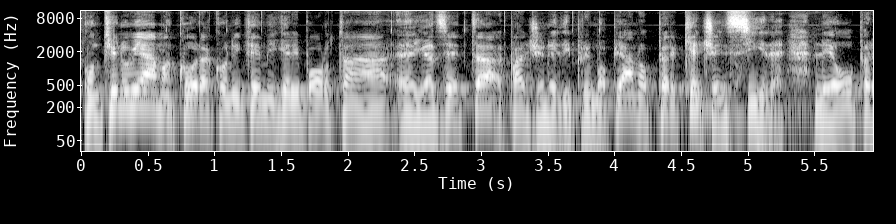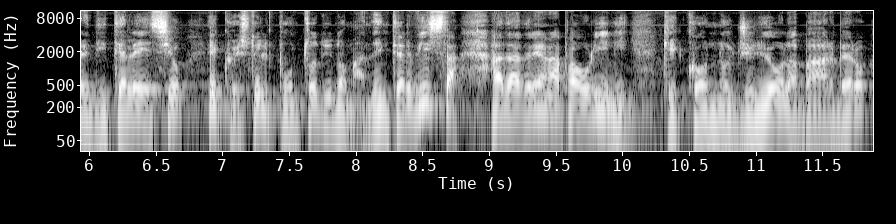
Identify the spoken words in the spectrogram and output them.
Continuiamo ancora con i temi che riporta eh, Gazzetta, pagine di primo piano, perché censire le opere di Telesio? E questo è il punto di domanda. Intervista ad Adriana Paolini che con Gigliola Barbero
